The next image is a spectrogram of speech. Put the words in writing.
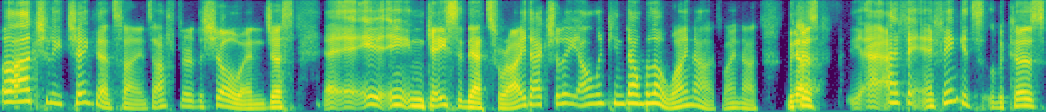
Well, actually, check that science after the show, and just in case that's right, actually, I'll link it down below. Why not? Why not? Because yeah. I think I think it's because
